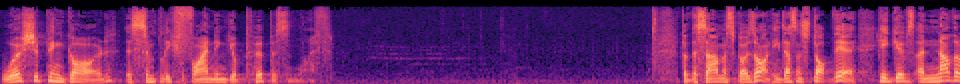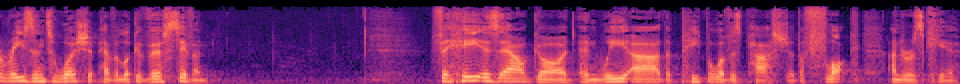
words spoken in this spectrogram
worshiping God is simply finding your purpose in life. But the psalmist goes on. He doesn't stop there. He gives another reason to worship. Have a look at verse 7. For he is our God, and we are the people of his pasture, the flock under his care.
